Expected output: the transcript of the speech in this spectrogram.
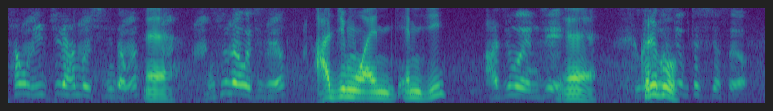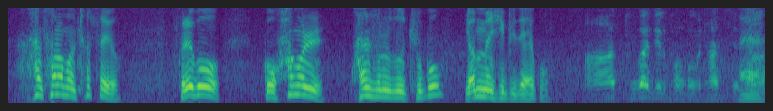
황을 일주일에 한번 치신다고요? 예. 무슨 황을 치세요? 아지모 MG? 아즈모 MG? 예. 그거 그리고 언제부터 치셨어요? 한 서너 번 쳤어요. 그리고 그 황을 관수로도 주고 연면 시비도 하고 아, 두 가지 방법을 다 쓰셨구나. 예.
